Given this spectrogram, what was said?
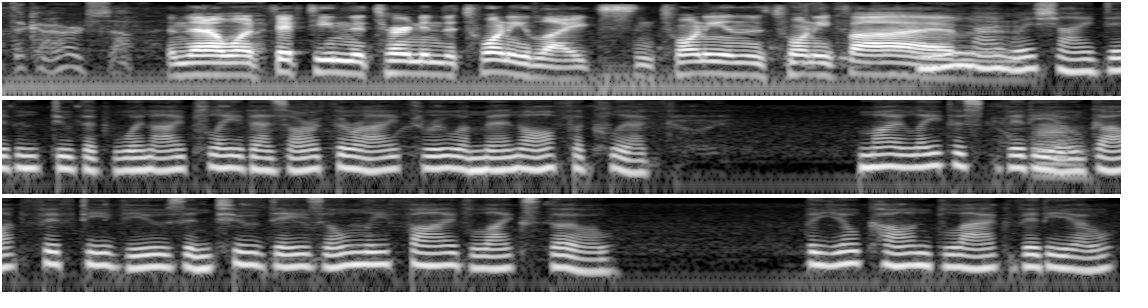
I think I heard something. And then I want 15 to turn into 20 likes and 20 into 25. mean, I wish I didn't do that when I played as Arthur. I threw a man off a cliff. My latest video got 50 views in two days, only 5 likes though. The Yocan Black video.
